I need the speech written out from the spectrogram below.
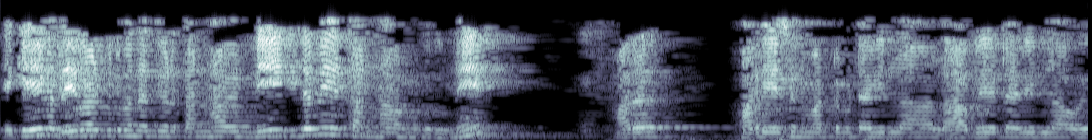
එක එක දේවල් පිළිබඳ ඇති වෙන තණ්හාවෙන් මේ ඉදමේ තණ්හාව මොකද උනේ? අර පරිේශන මට්ටමට ඇවිල්ලා, ලාභයට ඇවිල්ලා, ඔය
